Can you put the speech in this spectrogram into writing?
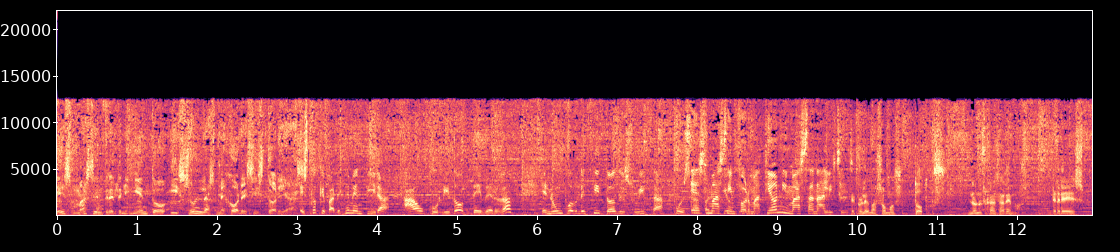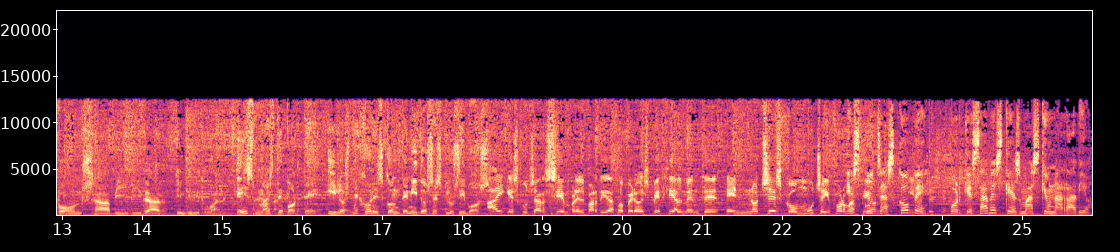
Es más entretenimiento y son las mejores historias. Esto que parece mentira ha ocurrido de verdad. En un pueblecito de Suiza, pues. Es más información y más análisis. El problema somos todos. No nos cansaremos. Responsabilidad individual. Es más deporte y los mejores contenidos exclusivos. Hay que escuchar siempre el partidazo, pero especialmente en noches con mucha información. Escuchas Cope porque sabes que es más que una radio.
